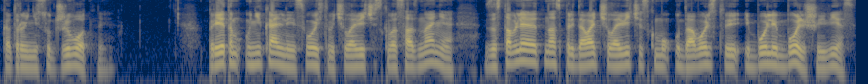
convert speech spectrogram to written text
которые несут животные. При этом уникальные свойства человеческого сознания заставляют нас придавать человеческому удовольствию и боли больший вес.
